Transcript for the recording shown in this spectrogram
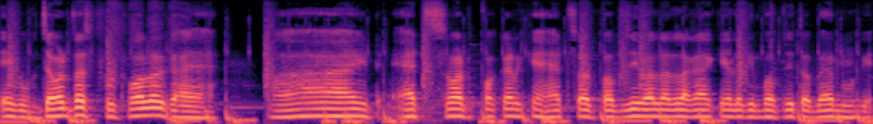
एक ज़बरदस्त फुटबॉलर का आया वाइट हेड शॉट पकड़ के हेड शॉट पबजी वाला लगा के, लेकिन पबजी तो बैन हो गया।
